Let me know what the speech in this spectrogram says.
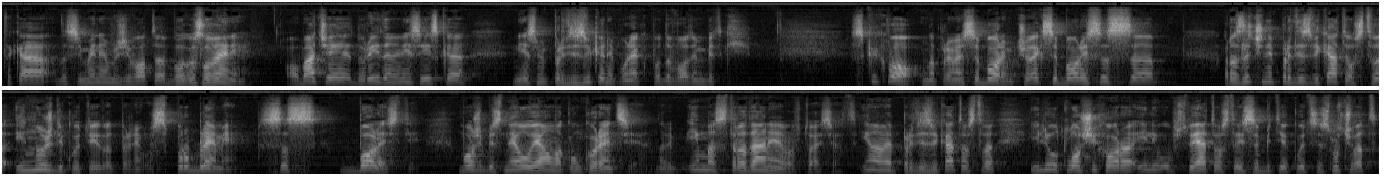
така да си минем живота благословение. Обаче, дори и да не ни се иска, ние сме предизвикани понякога да водим битки. С какво, например, се борим? Човек се бори с а, различни предизвикателства и нужди, които идват при него, с проблеми, с болести, може би с нелоялна конкуренция. Нали? Има страдания в този свят. Имаме предизвикателства или от лоши хора, или обстоятелства и събития, които се случват.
